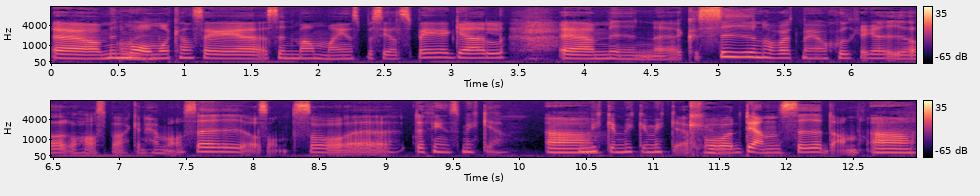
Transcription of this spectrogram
Eh, min Oj. mormor kan se sin mamma i en speciell spegel. Eh, min kusin har varit med om sjuka grejer och har spöken hemma hos sig och sånt. Så eh, det finns mycket, Ja. mycket, mycket, mycket på den sidan. Ja.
